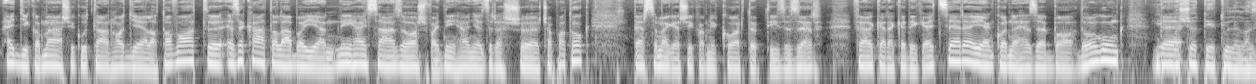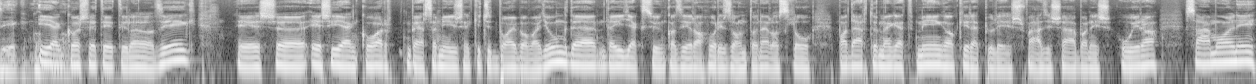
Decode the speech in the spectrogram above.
egyik a másik után hagyja el a tavat. Ezek általában ilyen néhány százas vagy néhány ezeres csapatok. Persze megesik, amikor több tízezer felkerekedik egyszerre, ilyenkor nehezebb a dolgunk. De ilyenkor sötétül el az ég. Gondolom. Ilyenkor sötétül el az ég, és, és ilyenkor persze mi is egy kicsit bajba vagyunk, de, de igyekszünk azért a horizonton eloszló madártömeget még a kirepülés fázisában is újra számolni,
